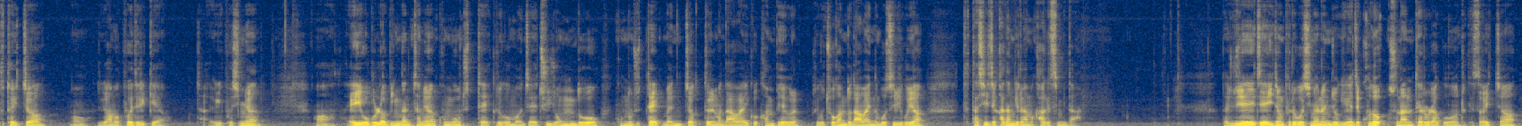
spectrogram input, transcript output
붙어 있죠. 어, 이거 한번 보여드릴게요. 자, 여기 보시면 어, A 오블러 민간 참여 공공주택 그리고 뭐 이제 주 용도 공동주택 면적들 막 나와 있고 건폐율 그리고 조감도 나와 있는 모습이고요. 자, 다시 이제 가단길을 한번 가겠습니다. 자, 위에 이제 이정표를 보시면은 여기가 이제 고덕 순환대로라고 이렇게 써 있죠.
